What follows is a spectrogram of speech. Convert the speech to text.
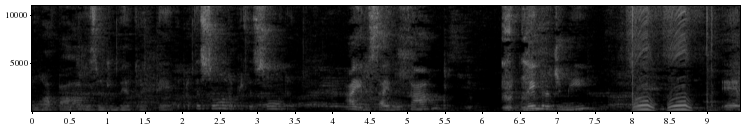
Um rapaz, assim, de 1,80m, professora, professora. Aí ele sai do carro, lembra de mim, é,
